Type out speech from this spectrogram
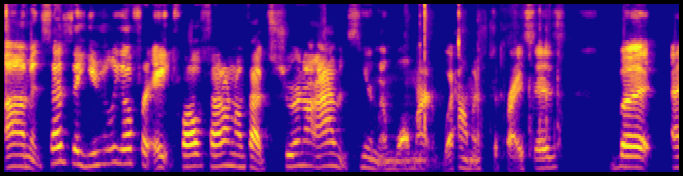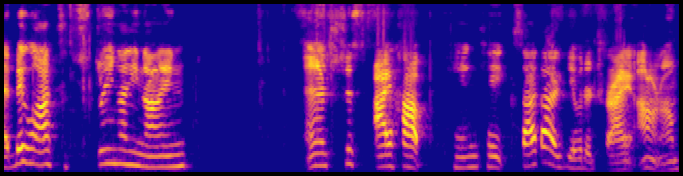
Um, it says they usually go for eight twelve. So I don't know if that's true or not. I haven't seen them in Walmart. What how much the price is, but at Big Lots it's three ninety nine, and it's just IHOP pancakes. So I thought I'd give it a try. I don't know.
